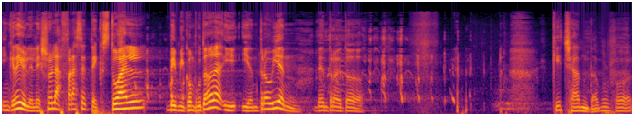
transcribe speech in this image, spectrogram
Increíble, leyó la frase textual de mi computadora y, y entró bien dentro de todo. Qué chanta, por favor.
